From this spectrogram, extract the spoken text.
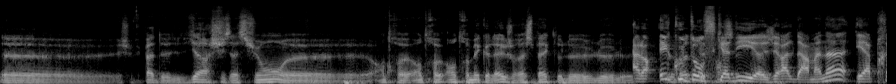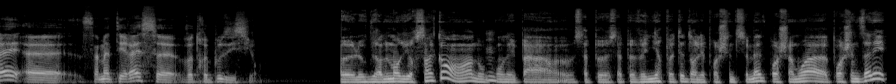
Euh, je ne fais pas de hiérarchisation euh, entre, entre, entre mes collègues. Je respecte le. le Alors, écoutons ce qu'a dit euh, Gérald Darmanin et après, ça m'intéresse votre position. Le gouvernement dure cinq ans, hein, donc mm. on n'est pas. Ça peut, ça peut venir peut-être dans les prochaines semaines, prochains mois, prochaines années.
